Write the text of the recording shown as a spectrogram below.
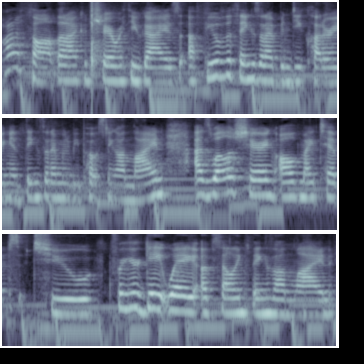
I thought that I could share with you guys a few of the things that I've been decluttering and things that I'm going to be posting online, as well as sharing all of my tips to for your gateway of selling things online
